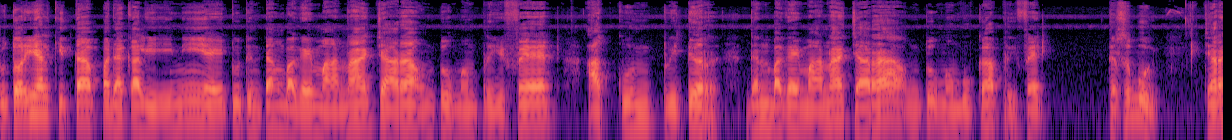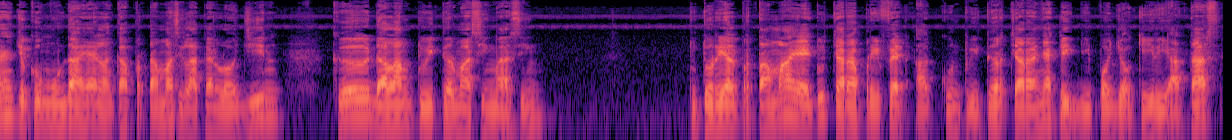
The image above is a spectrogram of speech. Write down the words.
Tutorial kita pada kali ini yaitu tentang bagaimana cara untuk memprivate akun Twitter Dan bagaimana cara untuk membuka private tersebut. Caranya cukup mudah ya. Langkah pertama silahkan login ke dalam Twitter masing-masing. Tutorial pertama yaitu cara private akun Twitter. Caranya klik di pojok kiri atas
